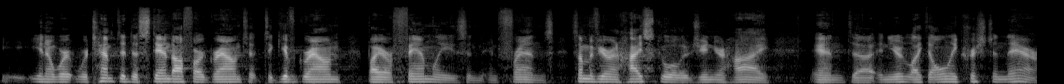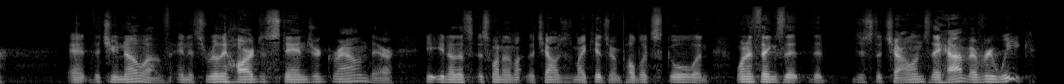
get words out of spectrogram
you know, we're, we're tempted to stand off our ground, to, to give ground by our families and, and friends. Some of you are in high school or junior high, and, uh, and you're like the only Christian there and, that you know of. And it's really hard to stand your ground there. You, you know, that's, that's one of the challenges. My kids are in public school, and one of the things that, that just a challenge they have every week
